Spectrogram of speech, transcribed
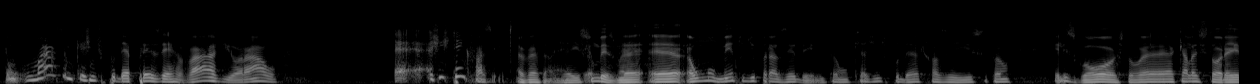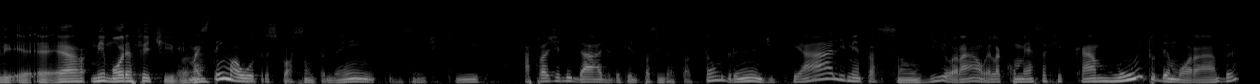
Então, o máximo que a gente puder preservar a via oral, é, a gente tem que fazer. É verdade, É, é isso mesmo. É, é, é um momento de prazer dele. Então, o que a gente puder fazer isso, então, eles gostam, é aquela história, ele, é, é- é a memória afetiva. É, né? mas tem uma outra situação também, Vicente, que a fragilidade daquele paciente já está tão grande que a alimentação via oral ela começa a ficar muito demorada,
